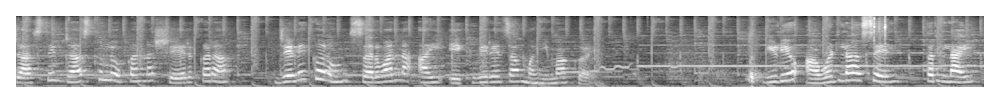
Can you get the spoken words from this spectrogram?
जास्तीत जास्त लोकांना शेअर करा जेणेकरून सर्वांना आई एकविरेचा महिमा कळेल. व्हिडिओ आवडला असेल तर लाईक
